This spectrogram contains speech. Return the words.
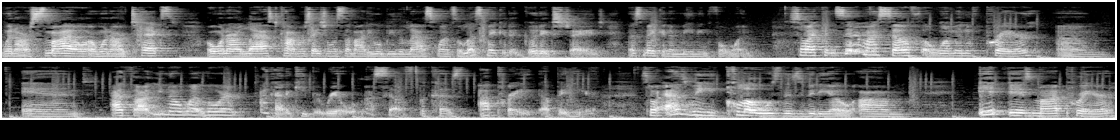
when our smile or when our text or when our last conversation with somebody will be the last one. So let's make it a good exchange. Let's make it a meaningful one. So I consider myself a woman of prayer. Um, and I thought, you know what, Lord, I got to keep it real with myself because I pray up in here. So as we close this video, um, it is my prayer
